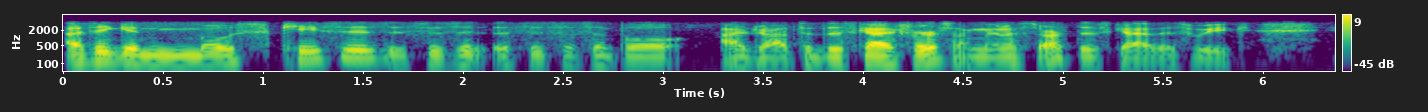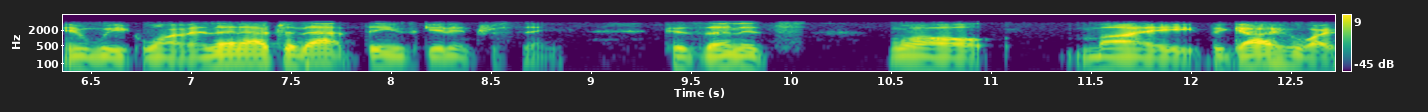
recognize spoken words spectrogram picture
I think in most cases it's just a, it's just a simple. I drafted this guy first. I'm going to start this guy this week in week one, and then after that things get interesting, because then it's well my the guy who I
